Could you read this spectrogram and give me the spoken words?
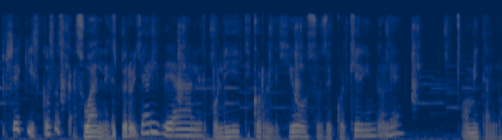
pues X, cosas casuales, pero ya ideales, políticos, religiosos, de cualquier índole, omítanlo.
